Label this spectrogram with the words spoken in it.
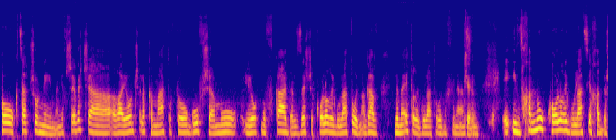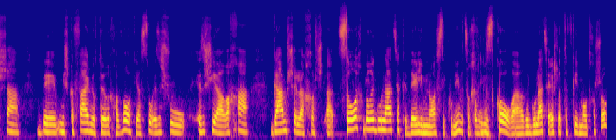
פה קצת שונים. אני חושבת שהרעיון של הקמת אותו גוף שאמור להיות מופקד על זה שכל הרגולטורים, אגב, למעט הרגולטורים הפיננסיים, כן. יבחנו כל רגולציה חדשה במשקפיים יותר רחבות, יעשו איזשהו, איזושהי הערכה גם של החש... הצורך ברגולציה כדי למנוע סיכונים, וצריך כמובן. לזכור, הרגולציה יש לה תפקיד מאוד חשוב.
